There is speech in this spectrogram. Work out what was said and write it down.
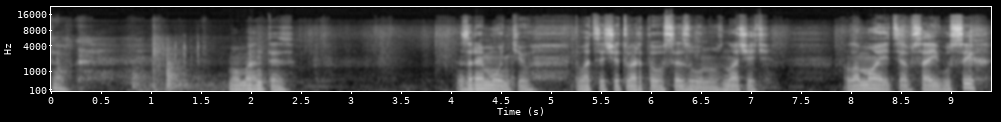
Так. Моменти з, з ремонтів 24-го сезону. Значить, ламається все і в усіх,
